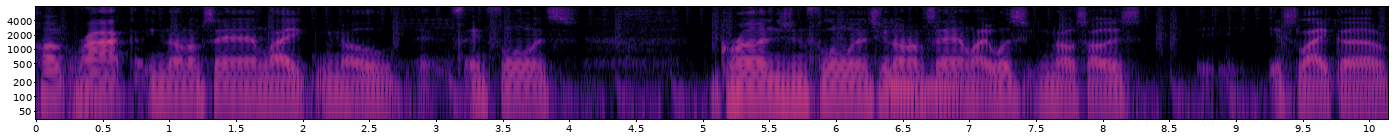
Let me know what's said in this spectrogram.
punk rock. You know what I'm saying? Like you know, influence, grunge influence. You know what I'm saying? Like what's you know? So it's it's like um,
